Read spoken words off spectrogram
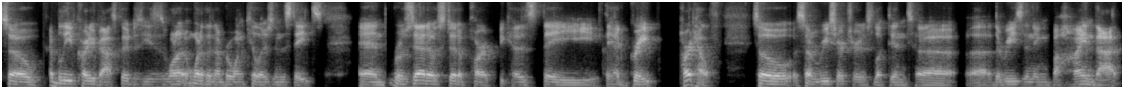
So I believe cardiovascular disease is one of, one of the number one killers in the states. And Roseto stood apart because they they had great heart health. So some researchers looked into uh, the reasoning behind that.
